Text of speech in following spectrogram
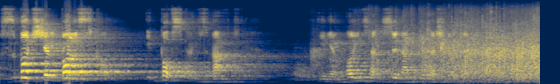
Zbudź się Polsko i powstań z martwych. W imię Ojca Syna i Ducha Świętego.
